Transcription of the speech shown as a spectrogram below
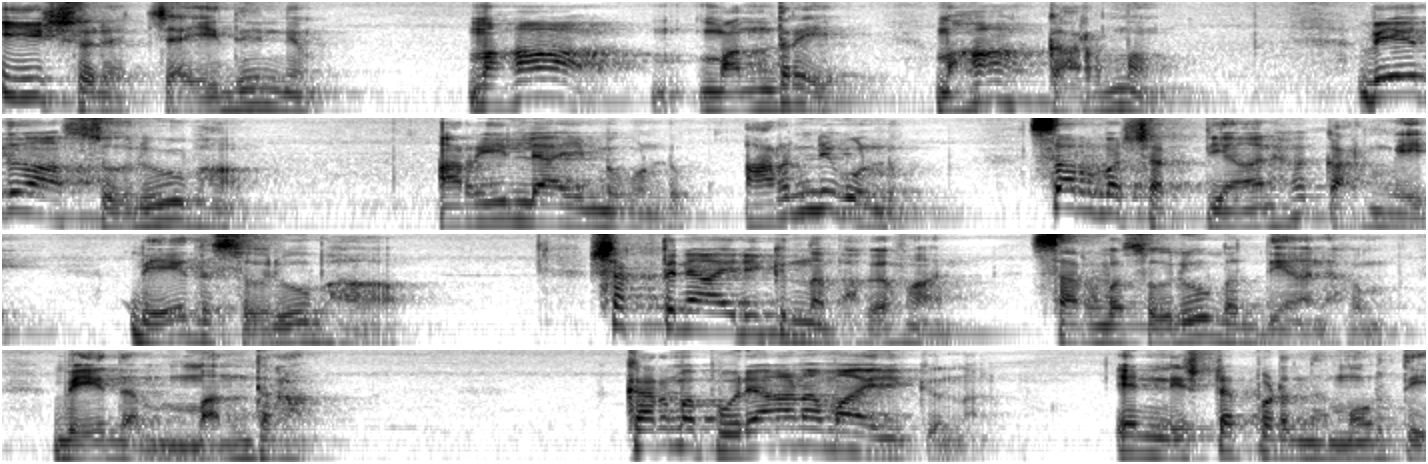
ഈശ്വര ചൈതന്യം മഹാ മന്ത്രേ മഹാകർമ്മം വേദനാ സ്വരൂപ അറിയില്ലായ്മ കൊണ്ടും അറിഞ്ഞുകൊണ്ടും സർവശക്തിയാനഹ കർമ്മേ വേദസ്വരൂപ. ശക്തനായിരിക്കുന്ന ഭഗവാൻ സർവസ്വരൂപധ്യാനഹം വേദമന്ത്ര. കർമ്മ പുരാണമായിരിക്കുന്ന എന്നെ ഇഷ്ടപ്പെടുന്ന മൂർത്തി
